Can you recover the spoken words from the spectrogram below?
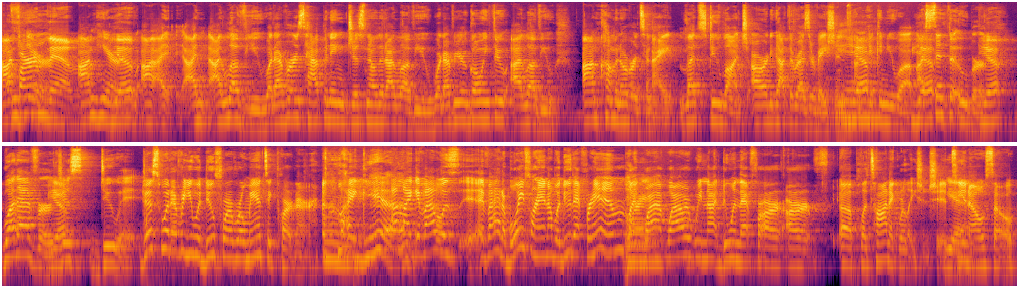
I'm Affirm here. them. I'm here. Yep. I, I I love you. Whatever is happening, just know that I love you. Whatever you're going through, I love you. I'm coming over tonight. Let's do lunch. I already got the reservations. I'm picking you up. I sent the Uber. Yep. Whatever. Yep. Just do it. just whatever you would do for a romantic partner. like, Mm, yeah. I'm like, if I was, if I had a boyfriend, I would do that for him. Like, Right. why, why are we not doing that for our our uh, platonic relationships? Yeah. You know, so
